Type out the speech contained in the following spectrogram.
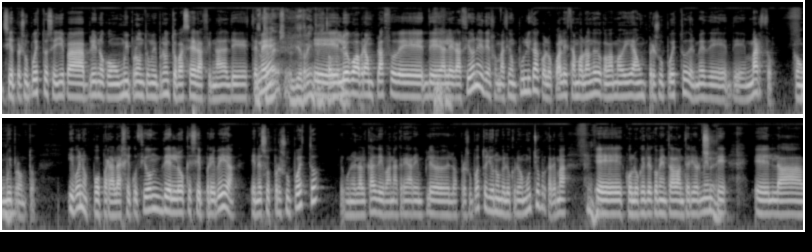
si el presupuesto se lleva a pleno como muy pronto, muy pronto, va a ser a final de este, este mes, el día 30, eh, luego habrá un plazo de, alegaciones y de información pública, con lo cual estamos hablando de que vamos a ir a un presupuesto del mes de, de marzo, como muy pronto. Y bueno, pues para la ejecución de lo que se prevea en esos presupuestos, según el alcalde, van a crear empleo en los presupuestos. Yo no me lo creo mucho porque además, eh, con lo que te he comentado anteriormente, eh, la,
